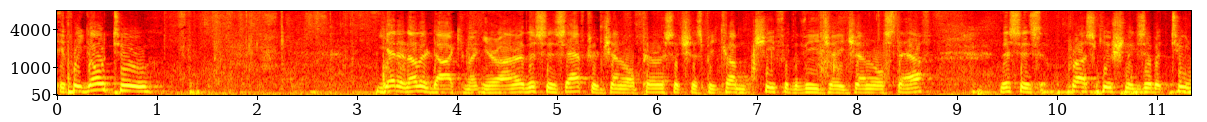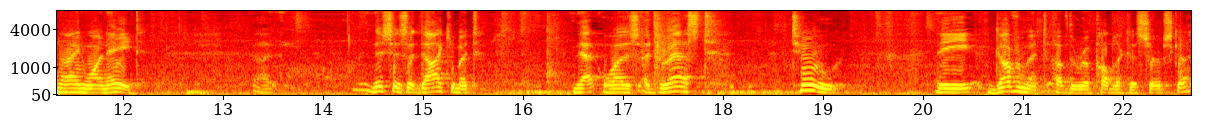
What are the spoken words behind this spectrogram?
If we go to yet another document, Your Honor, this is after General Perisic has become chief of the VJ General Staff. This is Prosecution Exhibit 2918. Uh, This is a document that was addressed to the government of the Republic of Srpska.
